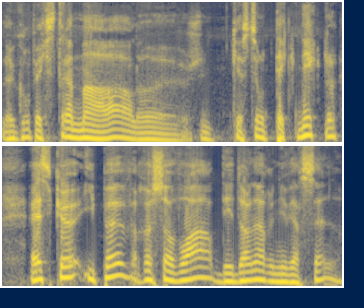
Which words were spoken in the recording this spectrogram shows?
le groupe extrêmement rare, là, j'ai une question technique. là. Est-ce qu'ils peuvent recevoir des donneurs universels?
